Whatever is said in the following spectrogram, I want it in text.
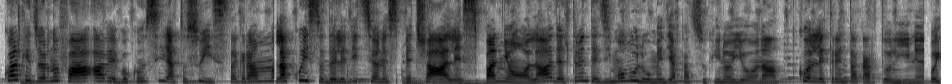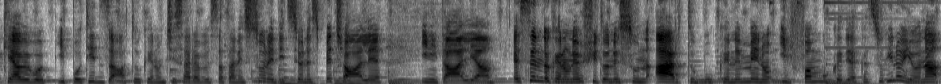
Qualche giorno fa avevo consigliato su Instagram l'acquisto dell'edizione speciale spagnola del trentesimo volume di Akatsuki no Yona, con le 30 cartoline, poiché avevo ipotizzato che non ci sarebbe stata nessuna edizione speciale in Italia. Essendo che non è uscito nessun artbook e nemmeno il fanbook di Akatsuki no Yona,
